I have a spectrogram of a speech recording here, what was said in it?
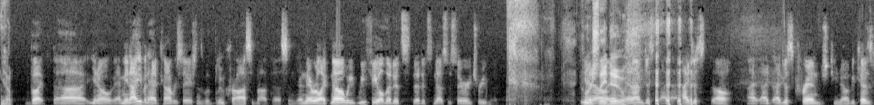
Yep. But uh, you know, I mean, I even had conversations with Blue Cross about this, and, and they were like, "No, we, we feel that it's that it's necessary treatment." Of course they do. And, and I'm just, I, I just, oh, I, I, I just cringed, you know, because,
